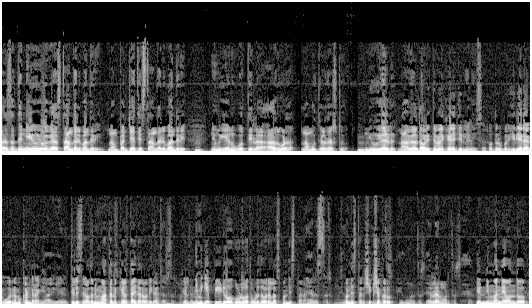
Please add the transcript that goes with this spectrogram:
ಅದ್ರ ಸದ್ಯ ನೀವು ಇವಾಗ ಸ್ಥಾನದಲ್ಲಿ ಬಂದಿರಿ. ನಮ್ಮ ಪಂಚಾಯತಿ ಸ್ಥಾನದಲ್ಲಿ ಬಂದಿರಿ. ನಿಮ್ಗೆ ಏನು ಗೊತ್ತಿಲ್ಲ. ಆದ್ರೂ ಕೂಡ ನಮಗ್ ತಿಳಿದಷ್ಟು ನೀವು ಹೇಳ್ರಿ. ನಾವು ತಿಳುವಳಿಕೆ ಹೇಳಿದ್ದೀರಿ ನೀವು. ಸರ್. ಅವರೊಬ್ಬರು ಹಿರಿಯರಾಗಿ ಊರಿನ ಮುಖಂಡರಾಗಿ. ತಿಳಿಸ್ತಾರೆ. ಅವ್ರು ನಿಮ್ಮ ಮಾತನ್ನ ಕೇಳ್ತಾ ಇದ್ದಾರೆ ಅವರಿಗೆ? ಕೇಳ್ತಾರೆ ನಿಮಗೆ ಪಿಡಿಒಗಳು ಅಥವಾ ಉಳಿದವರೆಲ್ಲ ಸ್ಪಂದಿಸ್ತಾರೆ? ಸ್ಪಂದಿಸ್ತಾರೆ? ಶಿಕ್ಷಕರು? ಇದು ಮಾಡ್ತಾರೆ ಸರ್. ಎಲ್ಲರೂ ಮಾಡ್ತಾರೆ ಸರ್. ಏನ್ ನಿಮ್ಮನ್ನೇ ಒಂದು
